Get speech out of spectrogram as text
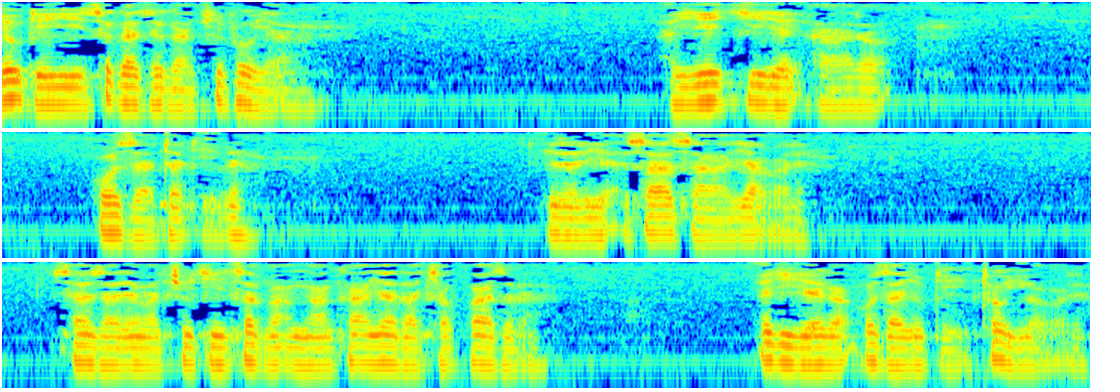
ရုပ်တည်စက္ကစက္ကဖြစ်ဖို့ရအရေးကြီးတဲ့အားတော့ဟောဇာတတ်တယ်ပဲဒီလိုကြီးအစားအစာရပါတယ်စားစားထဲမှာချူချီစပ်ပါငါခါရတာ6ပါးဆိုတာအဲ့ဒီတွေကဥစ္စာရုပ်တွေထုတ်ယူရပါတယ်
